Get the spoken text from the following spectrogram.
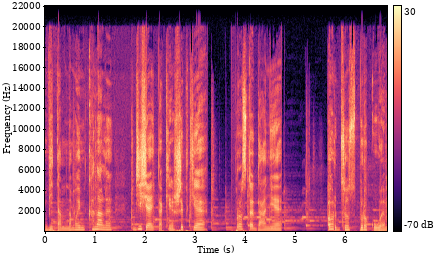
Witam na moim kanale. Dzisiaj takie szybkie, proste danie orzo z brokułem.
